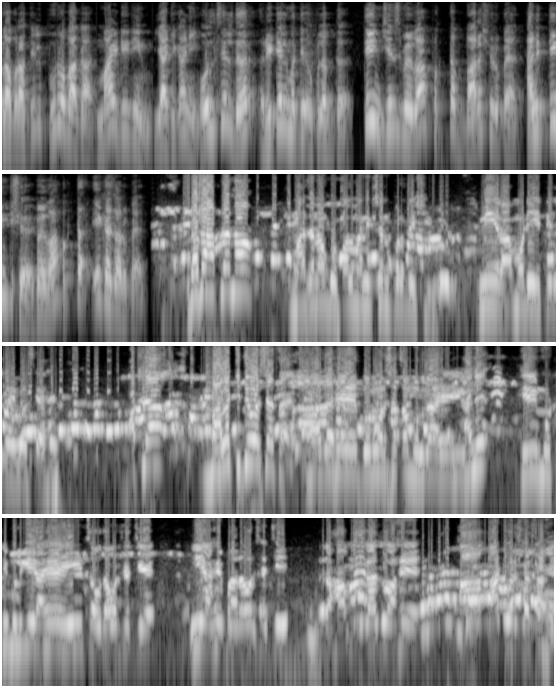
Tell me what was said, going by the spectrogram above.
कोल्हापुरातील पूर्व भागात माय डिनिम या ठिकाणी होलसेल दर रिटेल मध्ये उपलब्ध. तीन जीन्स मिळवा फक्त बाराशे रुपयात आणि तीन टी शर्ट मिळवा फक्त एक हजार रुपयात. दादा आपलं नाव? माझं नाव गोपाल माणिकचंद परदेशी. मी रामोडी येथील रहिवासी आहे. आपल्या बालक किती वर्षाचा आहे? माझा हे दोन वर्षाचा मुलगा आहे. आणि? ही मोठी मुलगी आहे. ही चौदा वर्षाची आहे. ही आहे बारा वर्षाची. तर हा मुलगा जो आहे हा आठ वर्षाचा आहे.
